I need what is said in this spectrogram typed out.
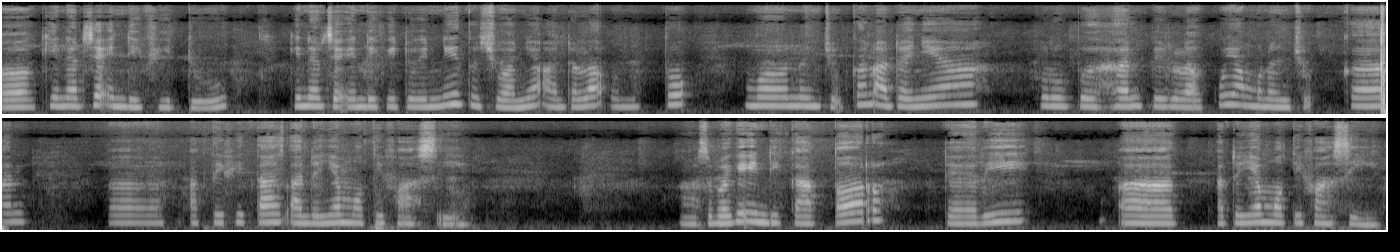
uh, kinerja individu kinerja individu ini tujuannya adalah untuk menunjukkan adanya perubahan perilaku yang menunjukkan uh, aktivitas adanya motivasi nah, sebagai indikator dari uh, adanya motivasi.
